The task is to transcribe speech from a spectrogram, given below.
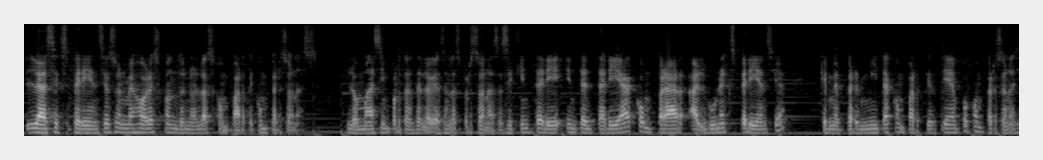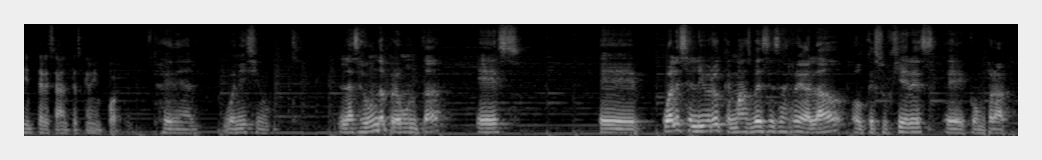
las experiencias son mejores cuando uno las comparte con personas. Lo más importante en la vida son las personas. Así que intentaría, comprar alguna experiencia que me permita compartir tiempo con personas interesantes que me importen. Genial, buenísimo. La segunda pregunta es, eh, ¿cuál es el libro que más veces has regalado o que sugieres eh, comprar?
